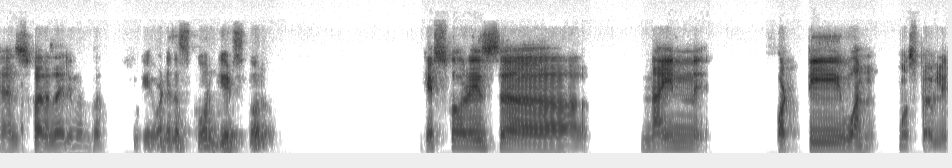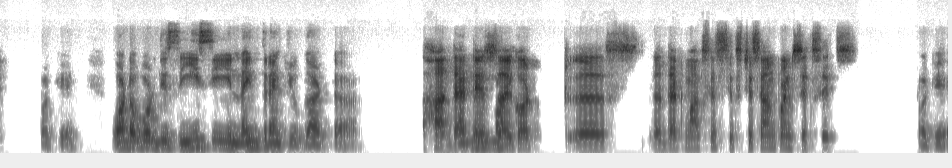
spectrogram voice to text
as far as I remember. Okay, what is the score? Gate score? Gate score is uh, 941, most probably. Okay. What about this EC ninth rank you got? Uh, huh, that is, marks? I got, uh, uh, that marks is 67.66. Okay.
